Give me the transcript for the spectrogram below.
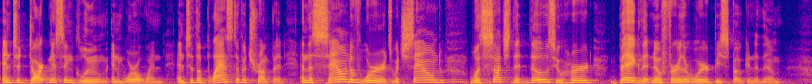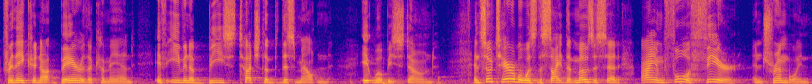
and to darkness and gloom and whirlwind, and to the blast of a trumpet, and the sound of words, which sound was such that those who heard begged that no further word be spoken to them. For they could not bear the command if even a beast touched the, this mountain, it will be stoned. And so terrible was the sight that Moses said, I am full of fear and trembling.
